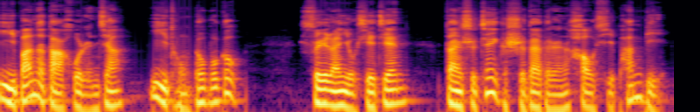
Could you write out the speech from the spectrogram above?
一般的大户人家一桶都不够。虽然有些尖，但是这个时代的人好喜攀比，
